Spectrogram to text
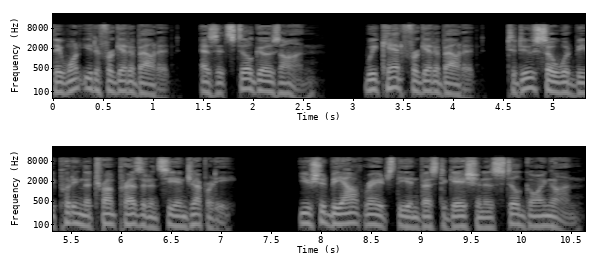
They want you to forget about it, as it still goes on. We can't forget about it, to do so would be putting the Trump presidency in jeopardy. You should be outraged the investigation is still going on.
